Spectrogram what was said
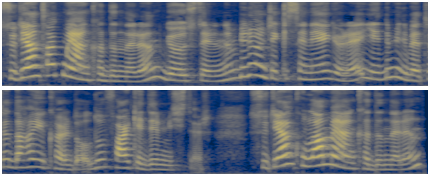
Sütyen takmayan kadınların göğüslerinin bir önceki seneye göre 7 mm daha yukarıda olduğu fark edilmiştir. Sütyen kullanmayan kadınların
